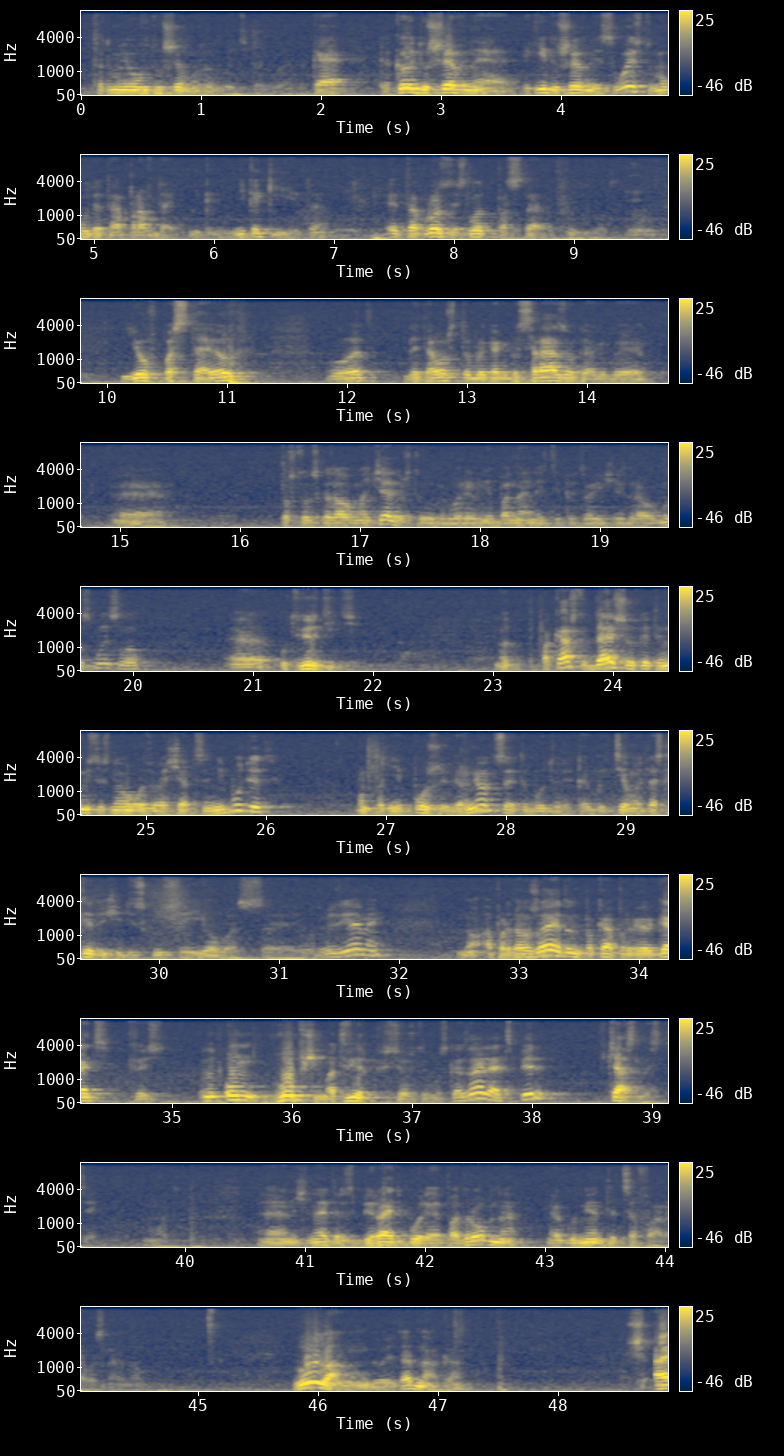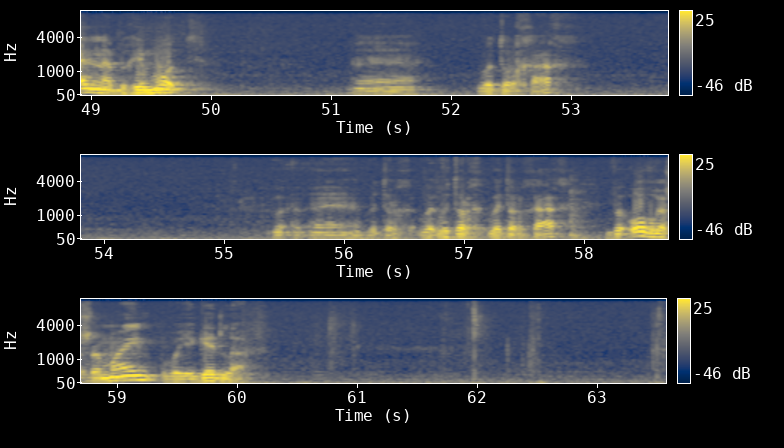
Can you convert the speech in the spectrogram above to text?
что там у него в душе может быть? Как бы, какая Какое душевное, какие душевные свойства могут это оправдать? Никакие. Это, это вопрос здесь Лот поставил, Йов поставил, вот, для того, чтобы как бы сразу как бы э, то, что он сказал вначале, что вы говорили мне банальности, противоречия здравому смыслу, э, утвердить. Но пока что дальше к этой мысли снова возвращаться не будет. Он под ней позже вернется, это будет как бы тема для следующей дискуссии Йова с э, его друзьями. Но, а продолжает он пока опровергать, то есть он, он в общем отверг все, что ему сказали, а теперь в частности вот, э, начинает разбирать более подробно аргументы Цафара в основном. Вулам, он говорит, однако, шальна бгемот э, в Торхах, в Торхах, в Овра Шамайм, в Егедлах.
